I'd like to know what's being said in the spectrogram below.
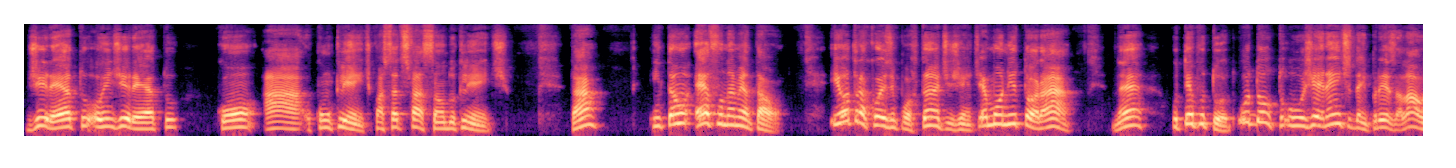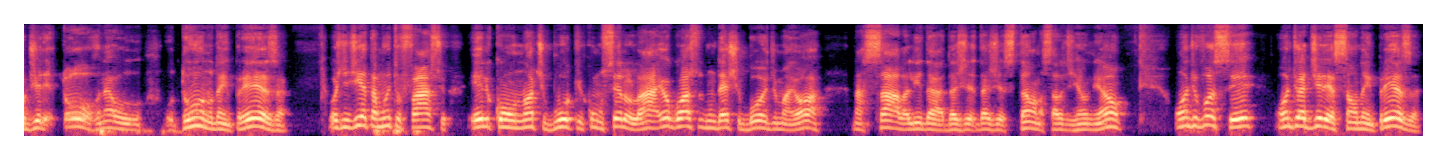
direto ou indireto com, a, com o cliente, com a satisfação do cliente. Tá? Então, é fundamental. E outra coisa importante, gente, é monitorar né, o tempo todo. O, doutor, o gerente da empresa lá, o diretor, né, o, o dono da empresa, hoje em dia está muito fácil, ele com o notebook, com o celular, eu gosto de um dashboard maior na sala ali da, da, da gestão, na sala de reunião, onde você, onde a direção da empresa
